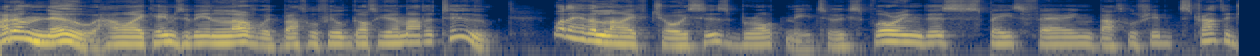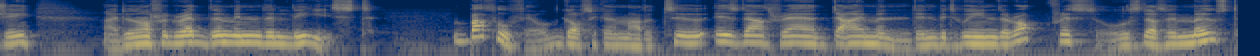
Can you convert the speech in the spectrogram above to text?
I don't know how I came to be in love with Battlefleet Gothic Armada 2. Whatever life choices brought me to exploring this spacefaring battleship strategy, I do not regret them in the least. Battlefleet Gothic Armada 2 is that rare diamond in between the rock crystals that are most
